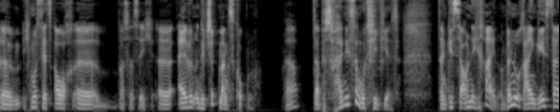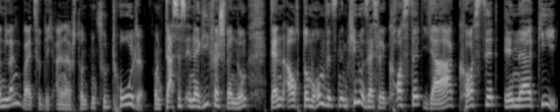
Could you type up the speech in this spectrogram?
ähm, ich muss jetzt auch, äh, was weiß ich, äh, Alvin und die Chipmunks gucken. Ja, da bist du halt nicht so motiviert dann gehst du auch nicht rein. Und wenn du reingehst, dann langweilst du dich eineinhalb Stunden zu Tode. Und das ist Energieverschwendung, denn auch dumm rumsitzen im Kinosessel kostet, ja, kostet Energie.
